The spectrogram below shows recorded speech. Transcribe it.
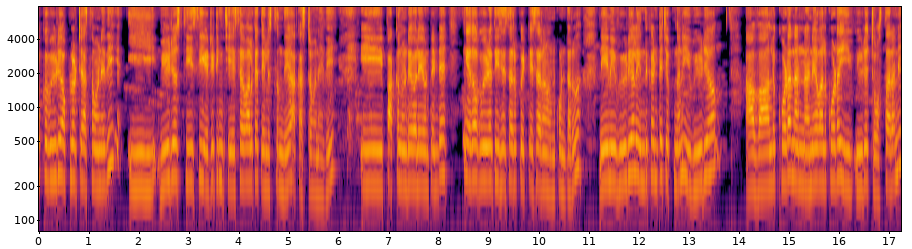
ఒక వీడియో అప్లోడ్ చేస్తాం అనేది ఈ వీడియోస్ తీసి ఎడిటింగ్ చేసే వాళ్ళకే తెలుస్తుంది ఆ కష్టం అనేది. ఈ పక్కన ఉండే వాళ్ళు ఏమిటంటే ఏదో ఒక వీడియో తీసేశారు పెట్టేశారు అని అనుకుంటారు. నేను ఈ వీడియోలో ఎందుకంటే చెప్తున్నాను ఈ వీడియో ఆ వాళ్ళు కూడా నన్ను అనేవాళ్ళు కూడా ఈ వీడియో చూస్తారని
